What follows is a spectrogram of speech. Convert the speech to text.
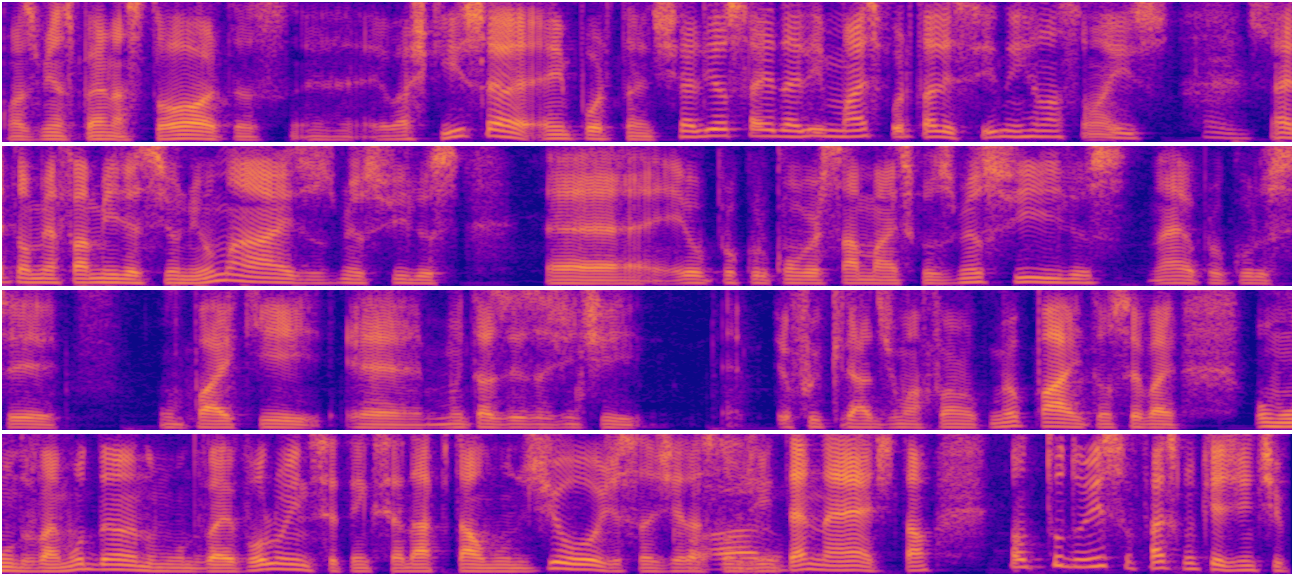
com as minhas pernas tortas. é, eu acho que isso é, é importante. E ali eu saí dali mais fortalecido em relação a isso. É isso. né? Então minha família se uniu mais, os meus filhos, é, eu procuro conversar mais com os meus filhos, né? Eu procuro ser um pai que é, muitas vezes a gente eu fui criado de uma forma com meu pai, então você vai, o mundo vai mudando, o mundo vai evoluindo, você tem que se adaptar ao mundo de hoje, essa geração de Claro. internet e tal. Então tudo isso faz com que a gente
